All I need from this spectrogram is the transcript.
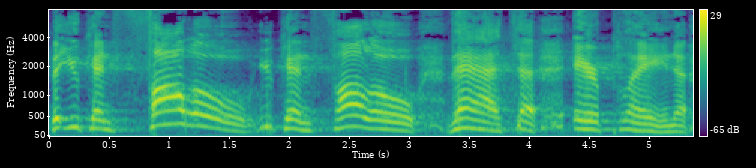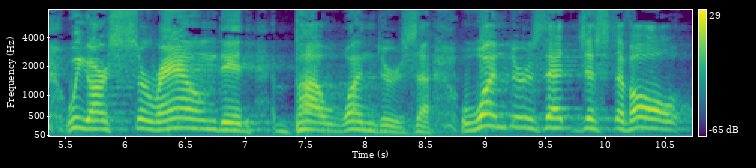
that you can follow, you can follow that uh, airplane. We are surrounded by wonders, uh, wonders that just of all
